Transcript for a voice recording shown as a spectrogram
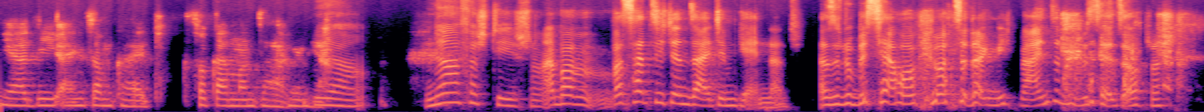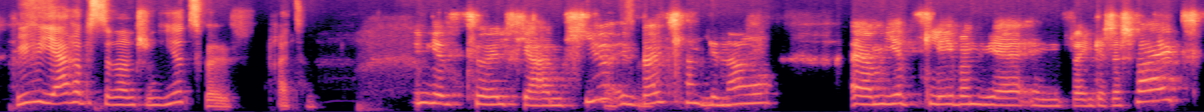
Ja, die Einsamkeit, so kann man sagen. Ja. ja. Na, verstehe schon. Aber was hat sich denn seitdem geändert? Also du bist ja auch Gott sei Dank nicht mehr einsam, du bist ja jetzt auch schon. Wie viele Jahre bist du dann schon hier? Zwölf, dreizehn? Ich bin jetzt zwölf Jahre hier in Deutschland, mhm. genau. Ähm, jetzt leben wir in Fränkischer Schweiz.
